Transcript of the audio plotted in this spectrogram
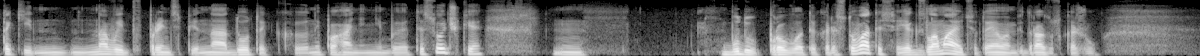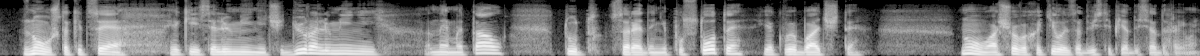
такі на вид, в принципі, на дотик е, непогані ніби тисочки. Буду пробувати користуватися. Як зламаються, то я вам відразу скажу. Знову ж таки, це якийсь алюміній чи дюралюміній, не метал. Тут всередині пустоти, як ви бачите. Ну, а що ви хотіли за 250 гривень?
